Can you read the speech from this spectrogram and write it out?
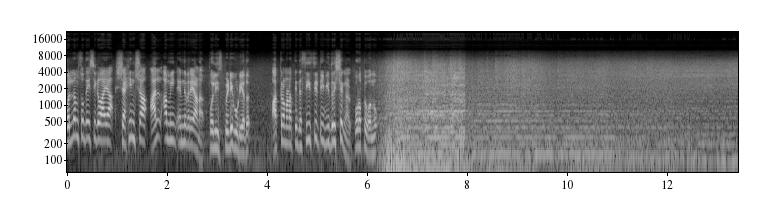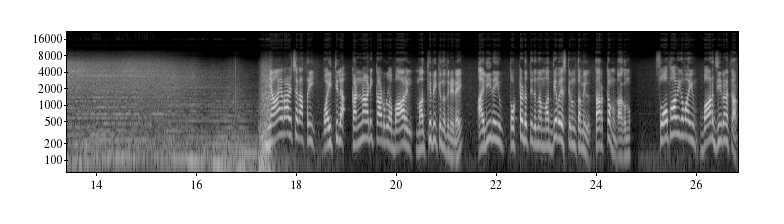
കൊല്ലം സ്വദേശികളായ ഷഹിൻ ഷാ അൽ അമീൻ എന്നിവരെയാണ് പോലീസ് പിടികൂടിയത്. ആക്രമണത്തിന്റെ സി ദൃശ്യങ്ങൾ പുറത്തുവന്നു. ഞായറാഴ്ച രാത്രി വൈറ്റില കണ്ണാടിക്കാടുള്ള ബാറിൽ മദ്യപിക്കുന്നതിനിടെ അലീനയും തൊട്ടടുത്തിരുന്ന മധ്യവയസ്കനും തമ്മിൽ തർക്കമുണ്ടാകുന്നു. സ്വാഭാവികമായും ബാർ ജീവനക്കാർ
